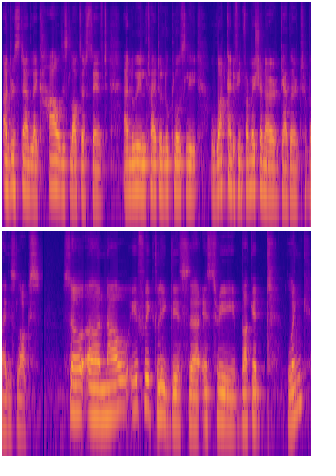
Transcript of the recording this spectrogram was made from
understand like how these logs are saved and we'll try to look closely what kind of information are gathered by these logs. So uh, now if we click this uh, S3 bucket link,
